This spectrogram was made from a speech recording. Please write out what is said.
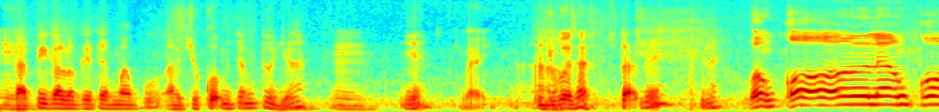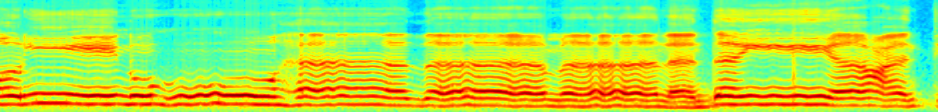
Hmm. Tapi kalau kita mampu ah, cukup macam tu je lah. Hmm. Ya. Baik. Kita jumpa Ustaz. Ustaz Boleh. Sila. Wa qala qarinuhu hadha ma ladayya atid.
